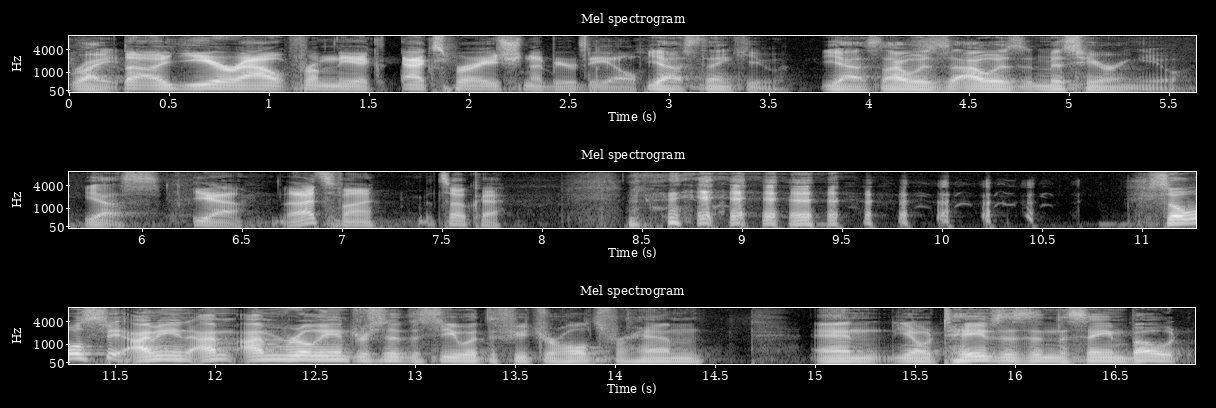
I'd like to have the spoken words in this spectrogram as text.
Right. the- a year out from the ex- expiration of your deal. Yes, thank you. Yes, I was I was mishearing you. Yes. Yeah, that's fine. It's okay. So we'll see. I mean, I'm I'm really interested to see what the future holds for him. And you know, Toews is in the same boat.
